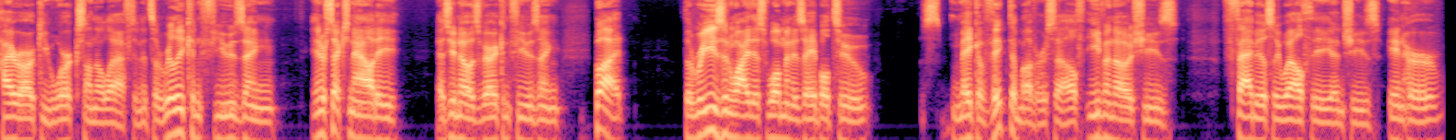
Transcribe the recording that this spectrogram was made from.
hierarchy works on the left, and it's a really confusing intersectionality. As you know, is very confusing, but the reason why this woman is able to make a victim of herself, even though she's fabulously wealthy and she's in her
